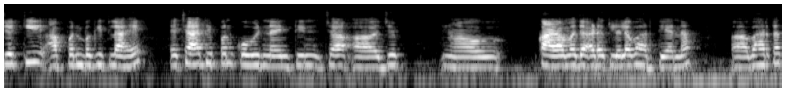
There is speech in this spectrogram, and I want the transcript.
जे की आपण बघितलं आहे याच्या आधी पण कोविड नाईन्टीनच्या जे काळामध्ये अडकलेल्या भारतीयांना भारतात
